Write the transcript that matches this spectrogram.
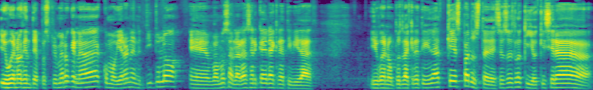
Y bueno gente, pues primero que nada, como vieron en el título, eh, vamos a hablar acerca de la creatividad. Y bueno, pues la creatividad, ¿qué es para ustedes? Eso es lo que yo quisiera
